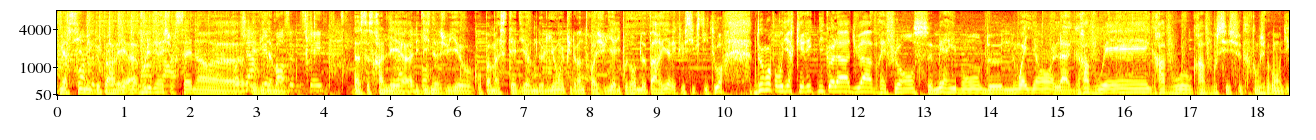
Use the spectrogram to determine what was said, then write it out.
Merci Mick de parler. Euh, vous les verrez sur scène, hein, euh, évidemment. Euh, ce sera les, euh, les 19 juillet au Groupama Stadium de Lyon et puis le 23 juillet à l'hippodrome de Paris avec le 60 Tour. Deux mots pour vous dire qu'Éric Nicolas du Havre et Florence Méribon de Noyant, la Gravouet, Gravou, Gravou, c'est ce- comment je sais pas comment on dit,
